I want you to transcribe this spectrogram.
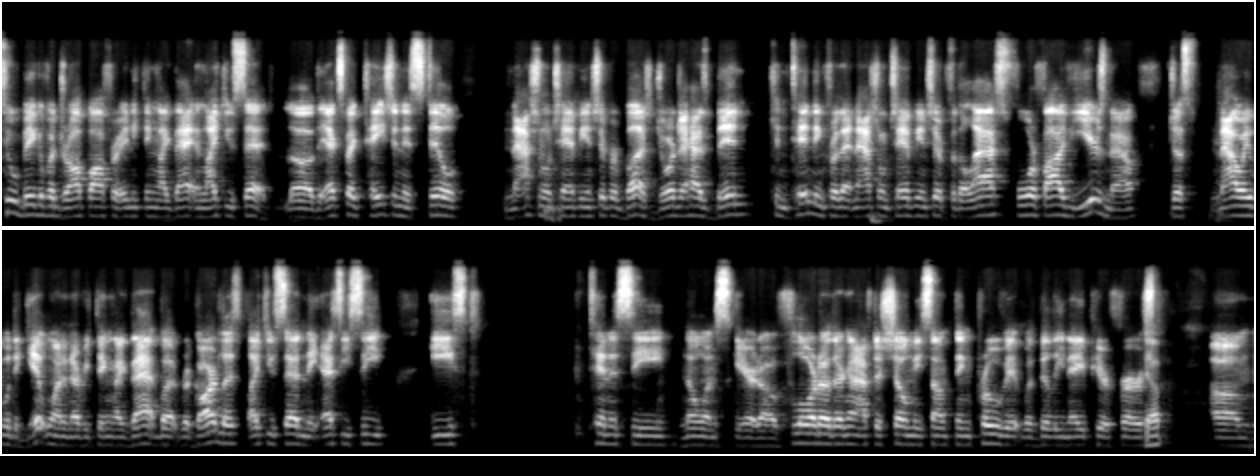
too big of a drop off or anything like that. And like you said, uh, the expectation is still national championship or bust. Georgia has been contending for that national championship for the last four or five years now, just now able to get one and everything like that. But regardless, like you said, in the SEC East, Tennessee, no one's scared of. Florida, they're gonna have to show me something, prove it with Billy Napier first. Yep. Um,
